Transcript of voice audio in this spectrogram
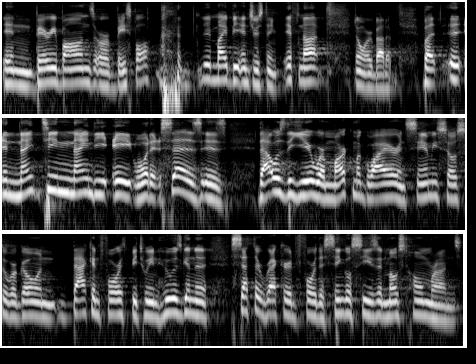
in Barry Bonds or baseball, it might be interesting. If not, don't worry about it. But in 1998, what it says is that was the year where Mark McGwire and Sammy Sosa were going back and forth between who was going to set the record for the single season most home runs.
